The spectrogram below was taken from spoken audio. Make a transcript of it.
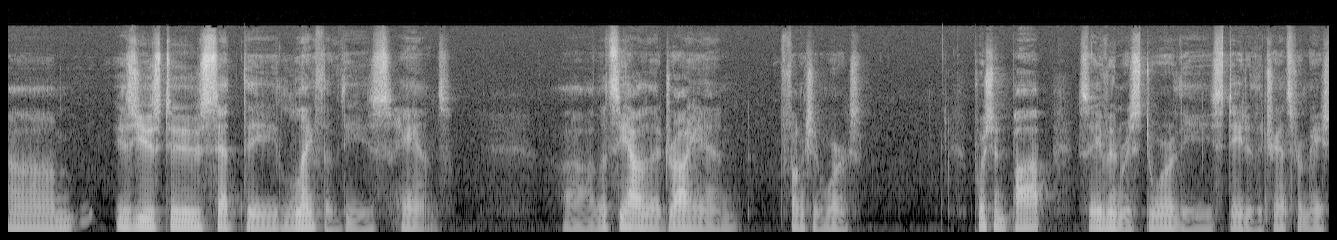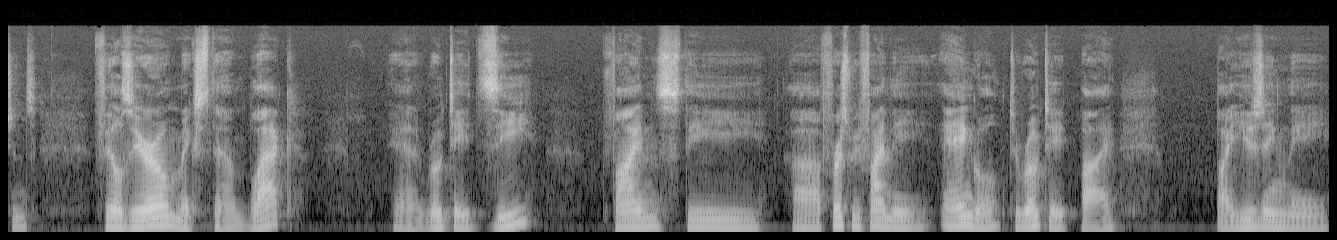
um, is used to set the length of these hands. Uh, let's see how the draw hand function works. Push and pop, save and restore the state of the transformations. Fill zero makes them black and rotate Z finds the, uh, first we find the angle to rotate by, by using the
